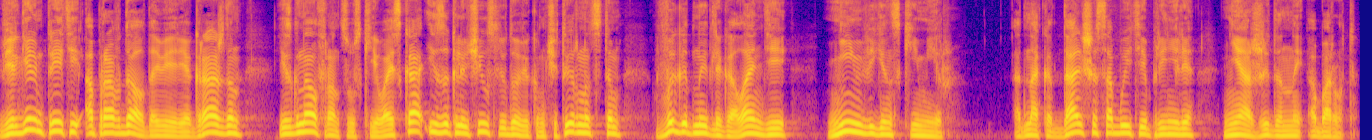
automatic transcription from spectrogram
Вильгельм III оправдал доверие граждан, изгнал французские войска и заключил с Людовиком XIV выгодный для Голландии Нимвигенский мир. Однако дальше события приняли неожиданный оборот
